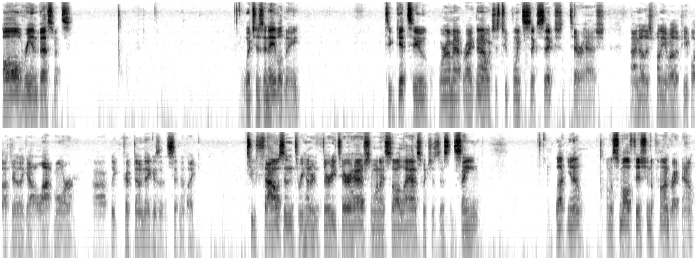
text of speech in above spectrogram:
all reinvestments, which has enabled me to get to where I'm at right now, which is 2.66 terahash. I know there's plenty of other people out there that got a lot more. Uh, I believe Crypto Nick is sitting at like 2,330 terahash from when I saw last, which is just insane. But, you know, I'm a small fish in the pond right now.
